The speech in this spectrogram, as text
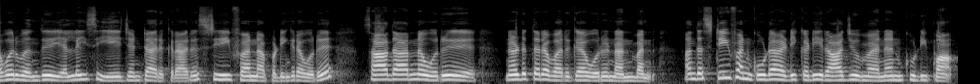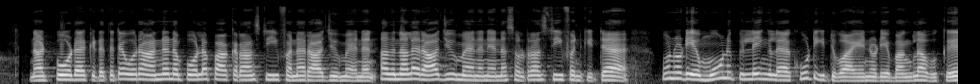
அவர் வந்து எல்ஐசி ஏஜெண்ட்டாக இருக்கிறாரு. ஸ்டீஃபன் அப்படிங்கிற ஒரு சாதாரண ஒரு நடுத்தர வர்க்க ஒரு நண்பன். அந்த ஸ்டீஃபன் கூட அடிக்கடி ராஜீவ் மேனன் குடிப்பான். நட்போட கிட்டத்தட்ட ஒரு அண்ணனை போல பார்க்குறான் ஸ்டீஃபனை ராஜீவ் மேனன். அதனால ராஜீவ் மேனன் என்ன சொல்கிறான் ஸ்டீஃபன் கிட்ட உன்னுடைய மூணு பிள்ளைங்களை கூட்டிக்கிட்டு வா என்னுடைய பங்களாவுக்கு.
